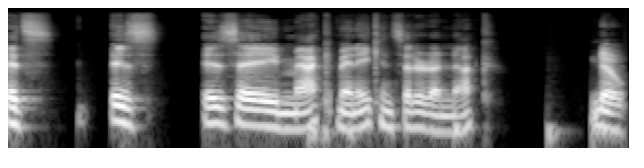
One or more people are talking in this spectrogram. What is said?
It's is is a Mac Mini considered a NUC? No.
